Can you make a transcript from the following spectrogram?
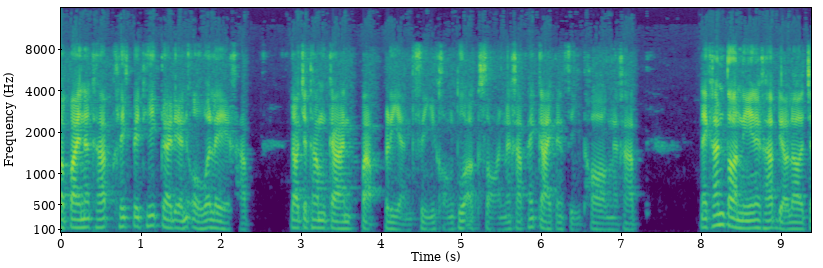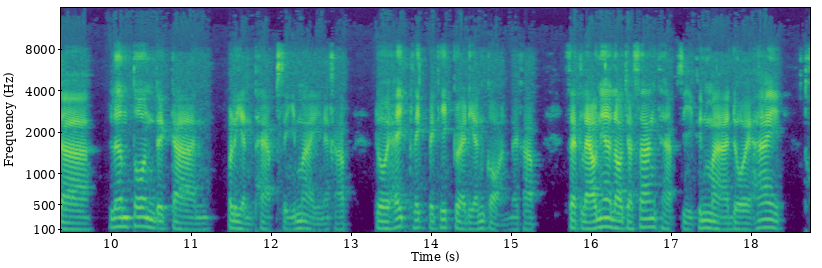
ต่อไปนะครับ คลิกไปที่ gradient overlay ครับ เราจะทำการปรับเปลี่ยนสีของตัวอักษรนะครับ ให้กลายเป็นสีทองนะครับ ในขั้นตอนนี้นะครับ เดี๋ยวเราจะเริ่มต้นโดยการเปลี่ยนแถบสีใหม่นะครับ โดยให้คลิกไปที่ gradient ก่อนนะครับ เสร็จแล้วเนี่ยเราจะสร้างแถบสีขึ้นมา โดยให้โท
